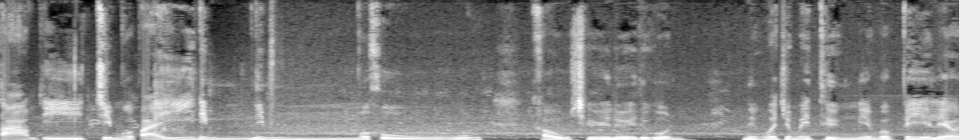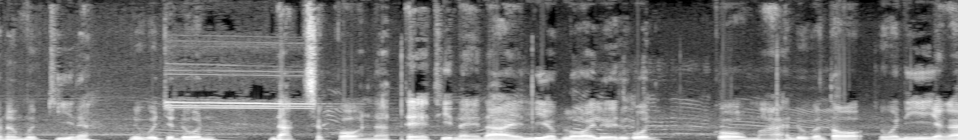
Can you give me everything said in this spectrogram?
สามทีจิ้มเข้าไปนิ่มนิ่มโอ้โหเข้าเฉยเลยทุกคน นึกว่าจะไม่ถึงเอ็มบัปเป้แล้วนะเมื่อกี้นะนึกว่าจะโดนดักซะก่อนนะ แต่ที่ไหนได้เรียบร้อยเลยทุกคน ก็มาดูกันต่อจังหวะนี้ยังไง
